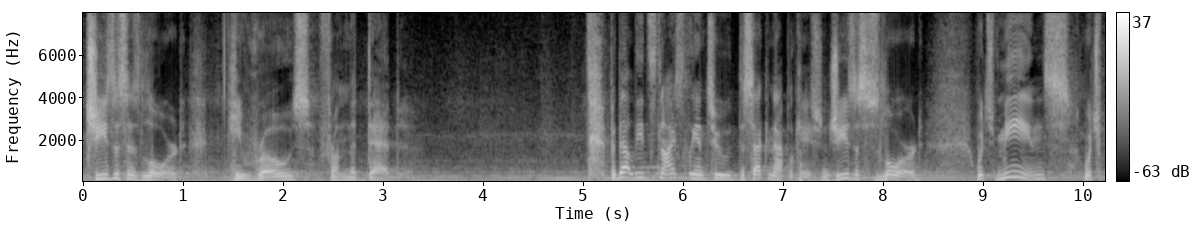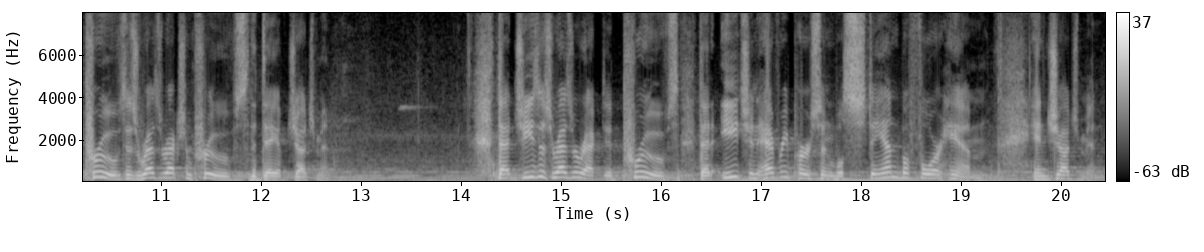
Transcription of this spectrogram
Jesus is Lord. He rose from the dead. But that leads nicely into the second application. Jesus is Lord, which means, which proves, his resurrection proves the day of judgment. That Jesus resurrected proves that each and every person will stand before him in judgment.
